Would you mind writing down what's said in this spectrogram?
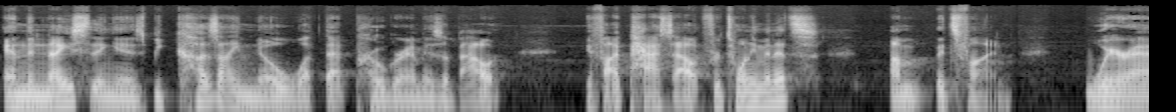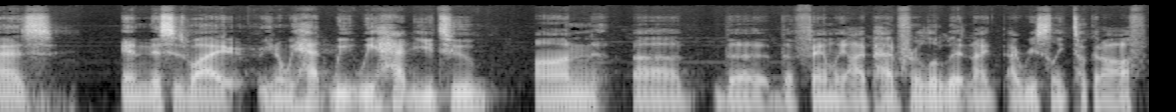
and the nice thing is because I know what that program is about, if I pass out for 20 minutes, I'm it's fine. Whereas and this is why, you know, we had we we had YouTube on uh, the the family iPad for a little bit and I I recently took it off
